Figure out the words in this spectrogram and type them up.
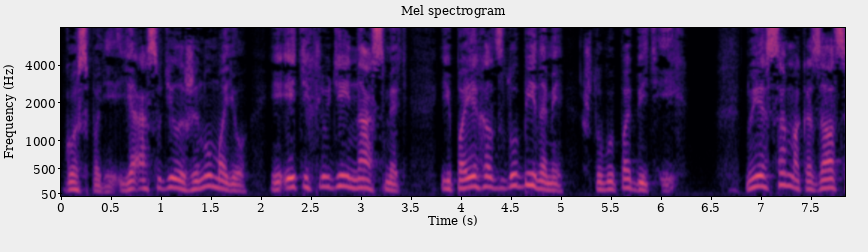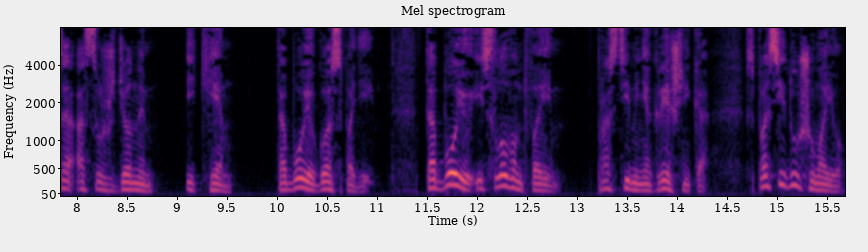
Господи, я осудил жену мою и этих людей насмерть и поехал с дубинами, чтобы побить их. Но я сам оказался осужденным и кем? Тобою, Господи, тобою и словом твоим. Прости меня, грешника, спаси душу мою.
